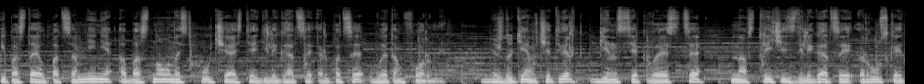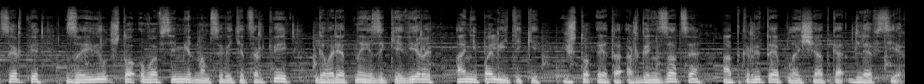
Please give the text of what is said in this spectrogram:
и поставил под сомнение обоснованность участия делегации РПЦ в этом форуме. Между тем, в четверг генсек ВСЦ на встрече с делегацией Русской Церкви заявил, что во Всемирном Совете Церквей говорят на языке веры, а не политики, и что эта организация – открытая площадка для всех.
